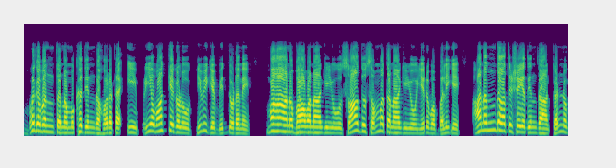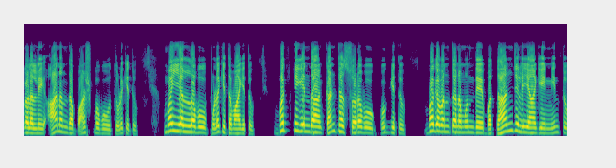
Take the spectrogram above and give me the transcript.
ಭಗವಂತನ ಮುಖದಿಂದ ಹೊರಟ ಈ ಪ್ರಿಯವಾಕ್ಯಗಳು ಕಿವಿಗೆ ಬಿದ್ದೊಡನೆ ಮಹಾನುಭಾವನಾಗಿಯೂ ಸಾಧು ಸಮ್ಮತನಾಗಿಯೂ ಇರುವ ಬಲಿಗೆ ಆನಂದಾತಿಶಯದಿಂದ ಕಣ್ಣುಗಳಲ್ಲಿ ಆನಂದ ಬಾಷ್ಪವು ತುಳುಕಿತು. ಮೈಯೆಲ್ಲವೂ ಪುಳಕಿತವಾಯಿತು ಭಕ್ತಿಯಿಂದ ಕಂಠಸ್ವರವು ಕುಗ್ಗಿತು. ಭಗವಂತನ ಮುಂದೆ ಬದ್ಧಾಂಜಲಿಯಾಗಿ ನಿಂತು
